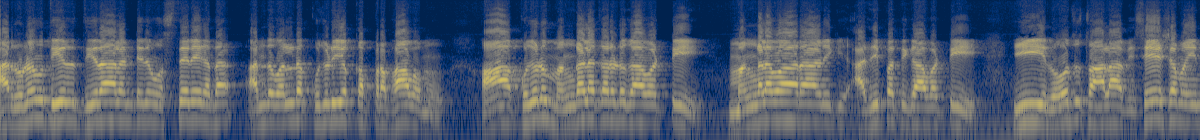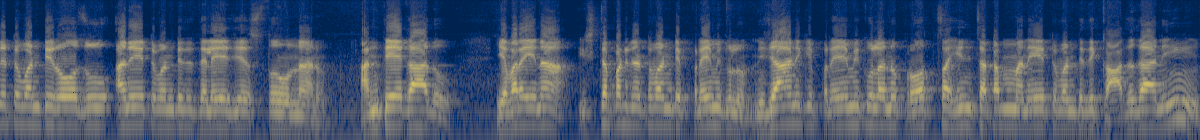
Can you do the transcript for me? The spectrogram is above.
ఆ రుణము తీర్ తీరాలంటేనే వస్తేనే కదా. అందువల్ల కుజుడి యొక్క ప్రభావము. ఆ కుజుడు మంగళకరుడు కాబట్టి మంగళవారానికి అధిపతి కాబట్టి ఈ రోజు చాలా విశేషమైనటువంటి రోజు అనేటువంటిది తెలియజేస్తూ ఉన్నాను. అంతేకాదు ఎవరైనా ఇష్టపడినటువంటి ప్రేమికులు నిజానికి ప్రేమికులను ప్రోత్సహించటం అనేటువంటిది కాదు కానీ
